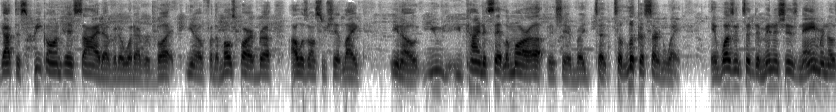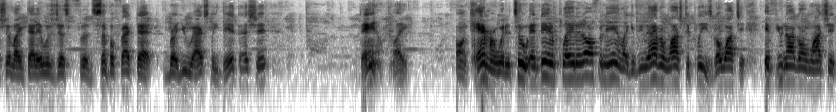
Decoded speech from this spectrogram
got to speak on his side of it or whatever. But you know, for the most part, bro, I was on some shit like, you know, you you kind of set Lamar up and shit, bro, to to look a certain way. It wasn't to diminish his name or no shit like that. It was just for the simple fact that, bro, you actually did that shit. Damn, like on camera with it too, and then played it off in the end. Like if you haven't watched it, please go watch it. If you're not gonna watch it,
